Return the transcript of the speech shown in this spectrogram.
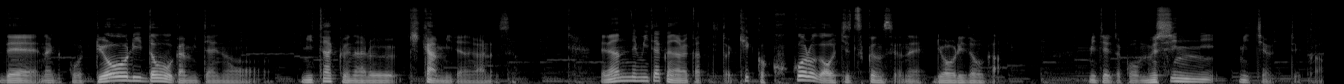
でなんかこう料理動画みたいのを見たくなる期間みたいなのがあるんですよ。でなんで見たくなるかっていうと結構心が落ち着くんですよね料理動画。見てるとこう無心に見ちゃうっていうか。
